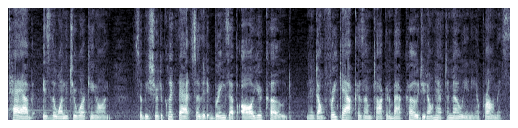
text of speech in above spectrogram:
tab is the one that you're working on. So be sure to click that so that it brings up all your code. Now don't freak out because I'm talking about code. You don't have to know any I promise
